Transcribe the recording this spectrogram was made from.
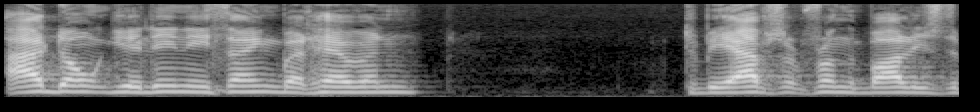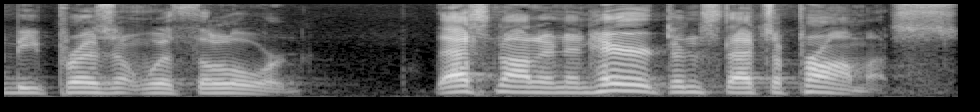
I don't get anything but heaven to be absent from the bodies to be present with the Lord. That's not an inheritance, that's a promise.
